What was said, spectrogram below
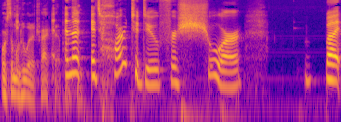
or someone who would attract that person and that it's hard to do for sure but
